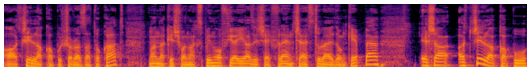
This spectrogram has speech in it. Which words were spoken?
a Csillagkapu sorozatokat, annak is vannak spin az is egy franchise tulajdonképpen, és a, a Csillagkapu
